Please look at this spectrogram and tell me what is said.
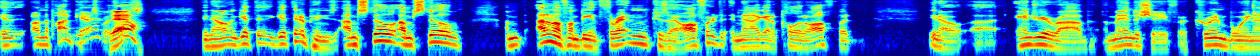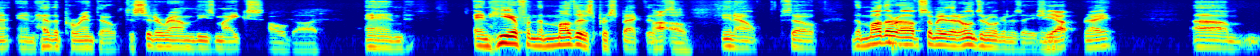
in on the podcast Yeah. with Yeah. us, you know, and get the, get their opinions. I'm still, I'm still, I'm, I don't know if I'm being threatened because I offered and now I got to pull it off, but you know, uh, Andrea Robb, Amanda Schaefer, Corinne Boyna, and Heather Parento to sit around these mics oh God. and and hear from the mother's perspective. Uh oh. You know, so the mother of somebody that owns an organization Yep. right? Um,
